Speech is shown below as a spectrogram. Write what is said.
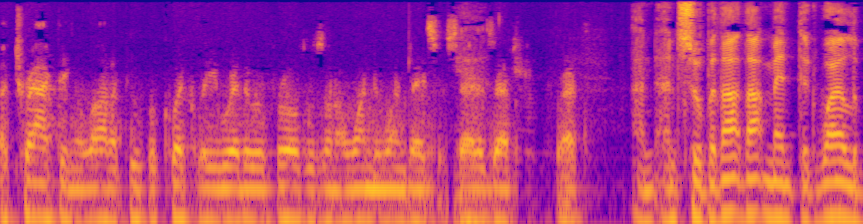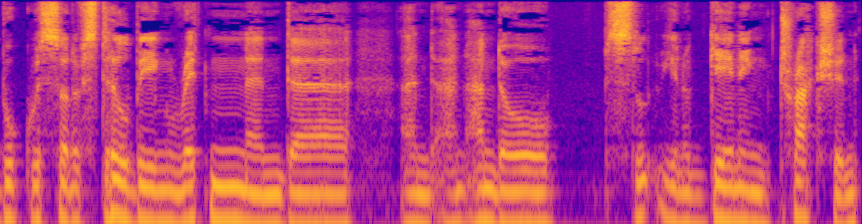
attracting a lot of people quickly, where the referrals was on a one to one basis. Yeah. That is absolutely correct. And and so, but that that meant that while the book was sort of still being written and uh, and and and or you know gaining traction,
